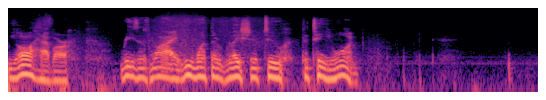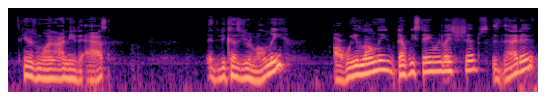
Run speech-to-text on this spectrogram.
We all have our reasons why we want the relationship to continue on. Here's one I need to ask. It's because you're lonely? Are we lonely that we stay in relationships? Is that it?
